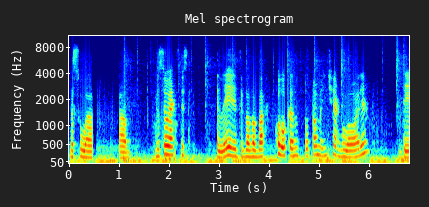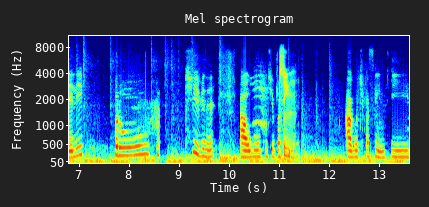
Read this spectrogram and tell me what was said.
da sua. do seu exoesqueleto e blá blá blá, colocando totalmente a glória dele pro, pro Steve, né? Algo que, tipo assim. Sim. Algo tipo assim, que.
